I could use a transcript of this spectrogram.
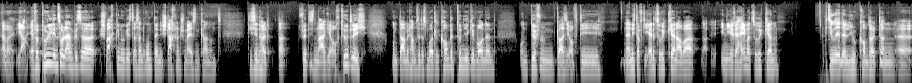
aber ja, er verprügelt ihn so lange, bis er schwach genug ist, dass er ihn runter in die Stacheln schmeißen kann. Und die sind halt dann für diesen Magier auch tödlich. Und damit haben sie das Mortal Kombat Turnier gewonnen und dürfen quasi auf die nein, nicht auf die Erde zurückkehren, aber in ihre Heimat zurückkehren. Beziehungsweise der Liu kommt halt dann äh,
